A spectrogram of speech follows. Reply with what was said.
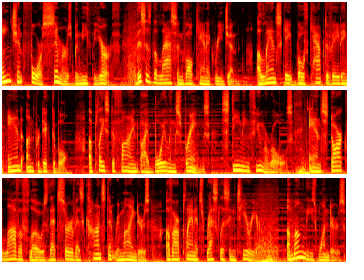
ancient force simmers beneath the earth. This is the Lassen volcanic region, a landscape both captivating and unpredictable, a place defined by boiling springs, steaming fumaroles, and stark lava flows that serve as constant reminders of our planet's restless interior. Among these wonders,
